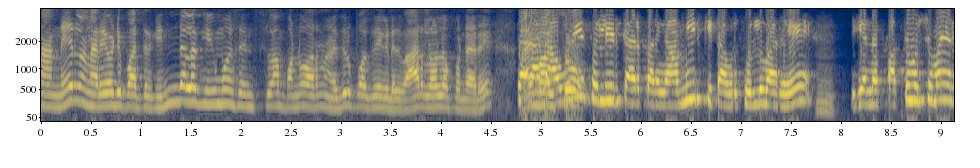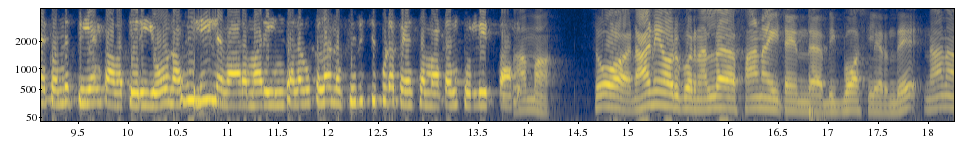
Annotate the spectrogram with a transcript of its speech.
நான் நேர்ல நிறைய வாட்டி பார்த்திருக்கேன். இந்த அளவுக்கு ஹியூமர் சென்ஸ்லாம் பண்ணுவாருன்னு நான் எதிர்பார்த்ததே கிடையாது. வேற லெவல்ல பண்ணாரு அவரே சொல்லியிருக்காரு பாருங்க. அமீர் கிட்ட அவர் சொல்லுவாரு. என்ன பத்து வருஷமா எனக்கு வந்து பிரியங்காவை தெரியும். நான் வெளியில வேற மாதிரி இந்த அளவுக்கு எல்லாம் நான் சிரிச்சு கூட பேச மாட்டேன்னு சொல்லியிருப்பாரு. ஆமா. ஸோ நானே அவருக்கு ஒரு நல்ல ஃபேன் ஆகிட்டேன் இந்த பிக் பாஸ்ல இருந்து. நானா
